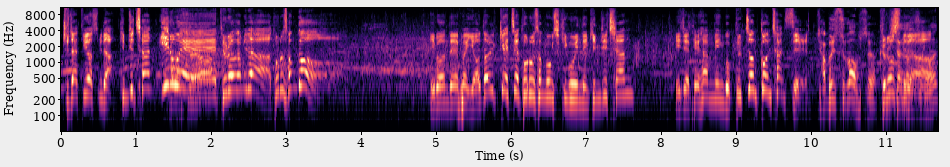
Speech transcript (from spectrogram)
주자 뛰었습니다. 김지찬 1루에 들어갔어요. 들어갑니다. 도루 성공. 이번 대회 8개째 도루 성공시키고 있는 김지찬. 이제 대한민국 득점권 찬스. 잡을 수가 없어요. 김지찬 그렇습니다. 선수는.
